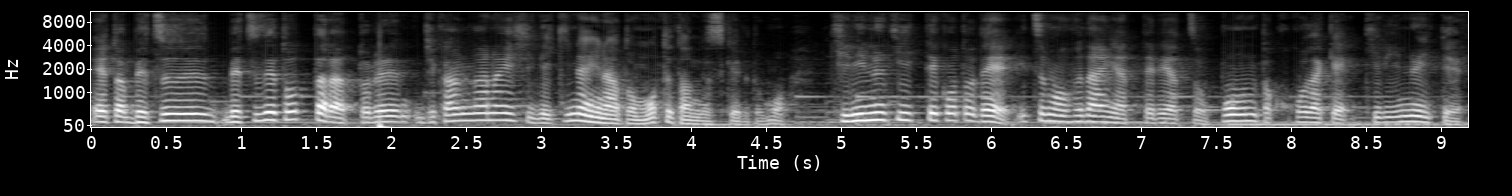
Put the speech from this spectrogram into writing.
えー、と別別で撮ったら撮れ時間がないしできないなと思ってたんですけれども切り抜きってことでいつも普段やってるやつをポンとここだけ切り抜いて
